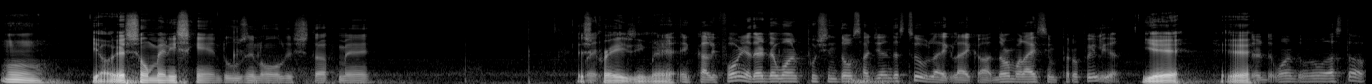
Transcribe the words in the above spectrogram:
Mm. Yo, there's so many scandals and all this stuff, man. It's Wait. crazy, man. In California, they're the one pushing those agendas too, like like uh, normalizing pedophilia. Yeah, yeah. They're the one doing all that stuff.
